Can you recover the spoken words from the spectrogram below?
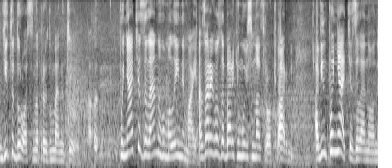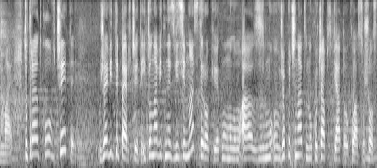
діти дорослі, наприклад, у мене, то поняття зеленого малий немає. А зараз його заберуть йому 18 років армії. А він поняття зеленого не має. То треба такого вчити. Вже відтепер вчити. І то навіть не з 18 років, як ми малому, а з вже починати ну хоча б з 5 класу, 6.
